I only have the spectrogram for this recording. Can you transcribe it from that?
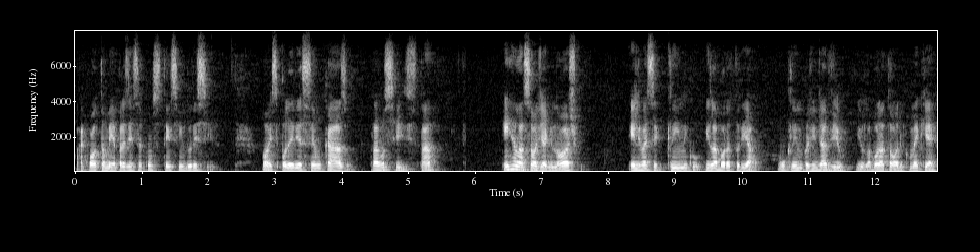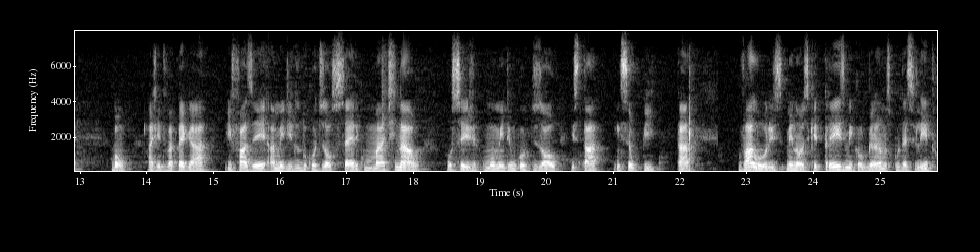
a qual também apresenta consistência endurecida. Bom, esse poderia ser um caso para vocês, tá? Em relação ao diagnóstico, ele vai ser clínico e laboratorial. O clínico a gente já viu. E o laboratório, como é que é? Bom, a gente vai pegar e fazer a medida do cortisol sérico matinal, ou seja, o momento em que o cortisol está em seu pico, tá? Valores menores que 3 microgramas por decilitro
